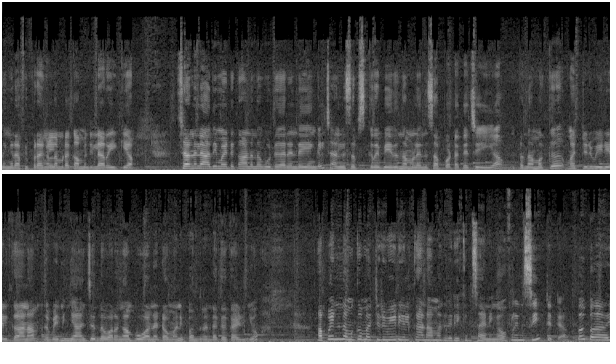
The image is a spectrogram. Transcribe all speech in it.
നിങ്ങളുടെ അഭിപ്രായങ്ങൾ നമ്മുടെ കമന്റിൽ അറിയിക്കുക. ചാനൽ ആദ്യമായിട്ട് കാണുന്ന കൂട്ടുകാരുണ്ടെങ്കിൽ ചാനൽ സബ്സ്ക്രൈബ് ചെയ്ത് നമ്മളെന്ന് സപ്പോർട്ടൊക്കെ ചെയ്യുക. ഇപ്പം നമുക്ക് മറ്റൊരു വീഡിയോയിൽ കാണാം. അപ്പോൾ ഇനി ഞാൻ ചെന്ന് ഉറങ്ങാൻ പോവാണ് കേട്ടോ. മണി പന്ത്രണ്ടൊക്കെ കഴിഞ്ഞു. അപ്പോൾ ഇനി നമുക്ക് മറ്റൊരു വീഡിയോയിൽ കാണാം. അതുവരേക്കും സൈനിങ് ഓഫ് ഫ്രണ്ട്സി ടെറ്റ ബൈ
